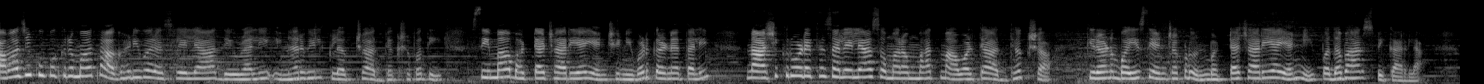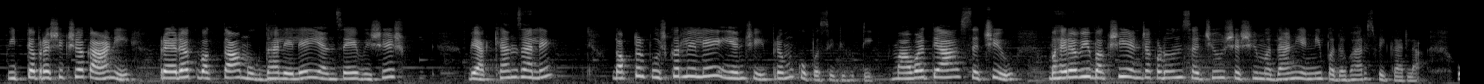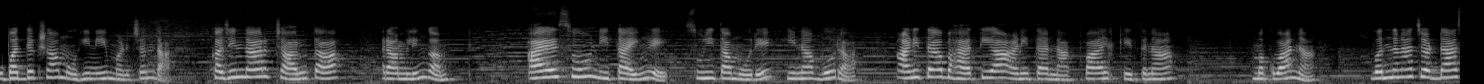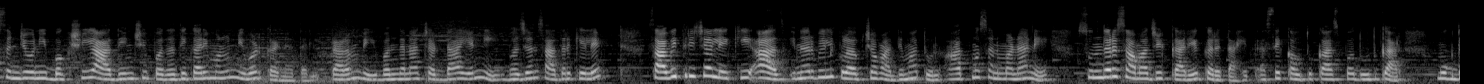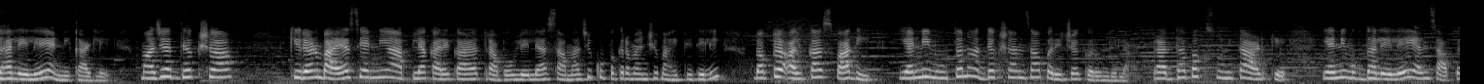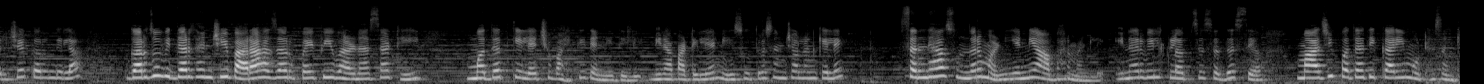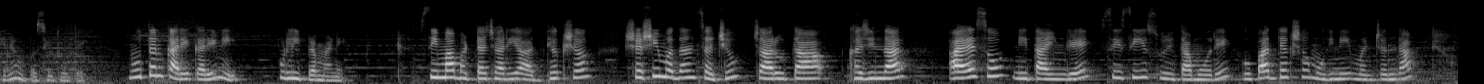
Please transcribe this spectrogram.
सामाजिक उपक्रमात आघाडीवर असलेल्या देवळाली इनरव्हील क्लबच्या अध्यक्षपदी सीमा भट्टाचार्य यांची निवड करण्यात आली. नाशिक रोड येथे झालेल्या समारंभात मावळत्या अध्यक्षा किरण बैस यांच्याकडून भट्टाचार्य यांनी पदभार स्वीकारला. वित्त प्रशिक्षक आणि प्रेरक वक्ता मुग्धा लेले यांचे विशेष व्याख्यान झाले. डॉक्टर पुष्कर लेले यांची प्रमुख उपस्थिती होती. मावळत्या सचिव भैरवी बक्षी यांच्याकडून सचिव शशी मदान यांनी पदभार स्वीकारला. उपाध्यक्षा Mohini Manchanda खजिनदार Charuta Ramalingam I S O Neeta Ingale Sunita More Hina Bora Anita Bharatiya Anita Nagpal Ketna Makwana Vandana चड्डा संजीवनी बक्षी आदींची पदाधिकारी म्हणून निवड करण्यात आली. प्रारंभी वंदना चड्डा यांनी भजन सादर केले. सावित्रीच्या लेखी आज इनरव्हील क्लबच्या माध्यमातून आत्मसन्मानाने सुंदर सामाजिक कार्य करत आहेत असे कौतुकास्पद उद्गार मुग्धा लेले यांनी काढले. माजी अध्यक्षा किरण बायस यांनी आपल्या कार्यकाळात राबवलेल्या सामाजिक उपक्रमांची माहिती दिली. डॉक्टर अलका स्वादी यांनी नूतन अध्यक्षांचा परिचय करून दिला. प्राध्यापक सुनीता आडके यांनी मुग्धा लेले यांचा परिचय करून दिला. गरजू विद्यार्थ्यांची बारा हजार रुपये फी भरण्यासाठी मदत केल्याची माहिती त्यांनी दिली. मीना पाटील यांनी सूत्रसंचालन केले. संध्या सुंदरमण यांनी आभार मानले. इनरव्हील क्लबचे सदस्य माजी पदाधिकारी मोठ्या संख्येने उपस्थित होते. नूतन कार्यकारिणी पुढील प्रमाणे सीमा भट्टाचार्य अध्यक्ष शशी मदन सचिव Charuta खजिनदार I S O Neeta Ingale C C Sunita More उपाध्यक्ष मोहिनी मंचंदा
